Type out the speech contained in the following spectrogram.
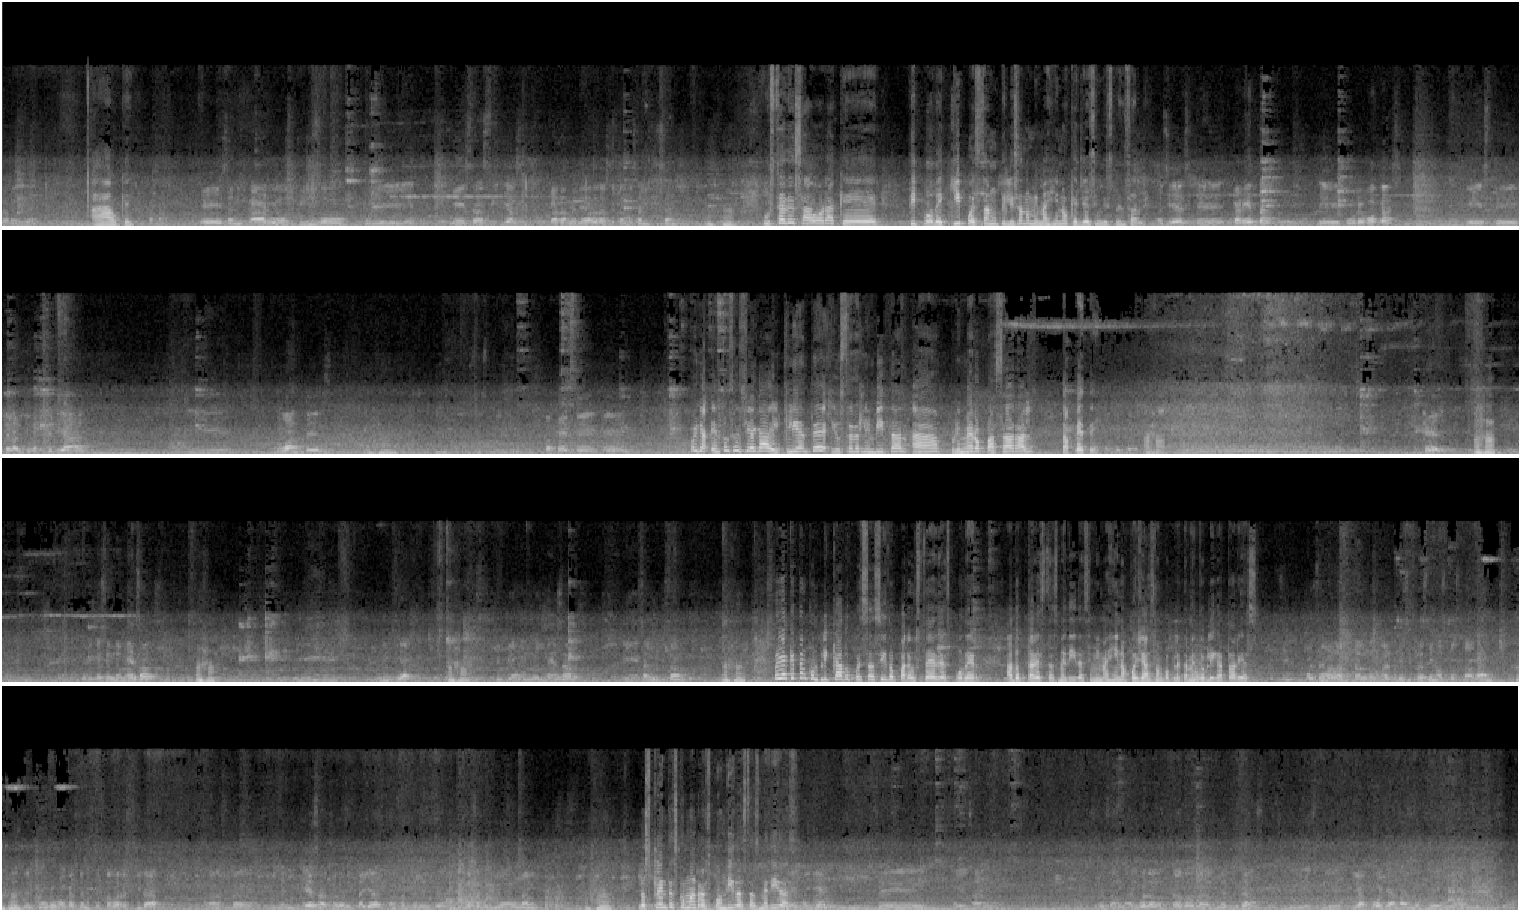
la medida. Ah, ok. Ajá. Eh, sanitarios, pisos, eh, mesas, sillas, cada media hora las estamos sanitizando. ¿Ustedes ahora qué tipo de equipo están utilizando? Me imagino que ya es indispensable. Así es, eh, careta, eh, cubrebocas, este, gel antibacterial y guantes, este, tapete, gel. Oiga, entonces llega el cliente y ustedes le invitan a primero pasar al tapete. tapete, Ajá. gel, Ajá. Ubicación de mesas Ajá. y limpiar. Ajá. Limpiamos las mesas y sanitizamos. Ajá. Oiga, ¿qué tan complicado pues ha sido para ustedes poder adoptar estas medidas? Y me imagino pues ya son completamente obligatorias. Sí, pues se va adaptando. Al principio sí nos costaba, desde el cubrebocas que nos costaba respirar hasta la limpieza, pero ahorita ya constantemente ya se volvió un hábito. Ajá. ¿Los clientes cómo han respondido a estas medidas? Eh, muy bien, se, pues han, pues han igual adoptado las medidas y, este, y apoyan a lo que uno dice.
